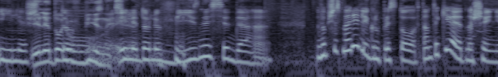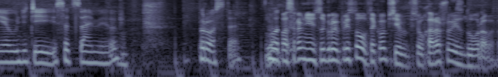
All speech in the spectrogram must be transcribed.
Или, Или долю в что? бизнесе. Или долю в бизнесе, да. Вы вообще смотрели «Игру престолов»? Там такие отношения у детей с отцами. Просто. Ну, Вот. По сравнению с Игрой престолов, так вообще все хорошо и здорово.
